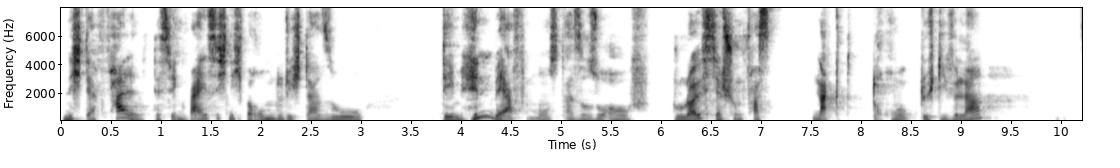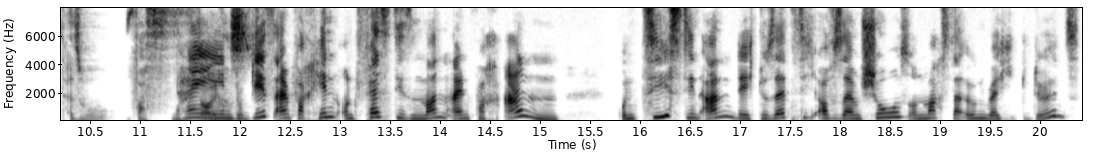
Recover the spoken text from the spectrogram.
nicht der Fall. Deswegen weiß ich nicht, warum du dich da so dem hinwerfen musst. Also so auf, du läufst ja schon fast nackt durch die Villa. Also, was soll Nein, du gehst einfach hin und fässt diesen Mann einfach an und ziehst ihn an dich. Du setzt dich auf seinem Schoß und machst da irgendwelche Gedöns.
